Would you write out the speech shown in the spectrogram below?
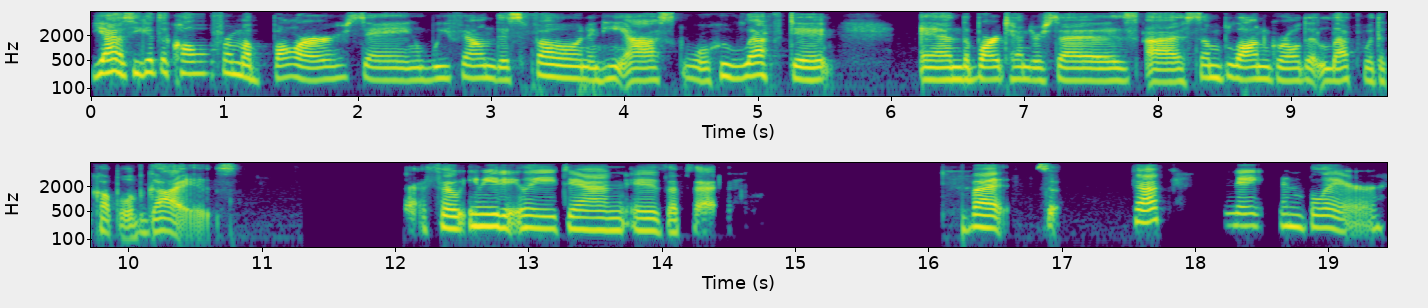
Yes, he gets a call from a bar saying, We found this phone. And he asks, Well, who left it? And the bartender says, uh, Some blonde girl that left with a couple of guys. Uh, so immediately Dan is upset. But So- Chuck, Nate, and Blair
